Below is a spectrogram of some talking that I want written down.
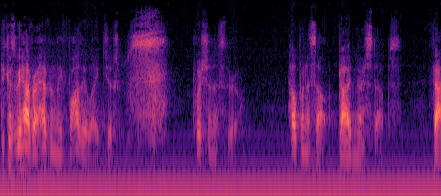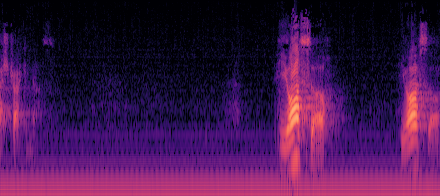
Because we have our Heavenly Father like just pushing us through, helping us out, guiding our steps, fast tracking us. He also, he also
